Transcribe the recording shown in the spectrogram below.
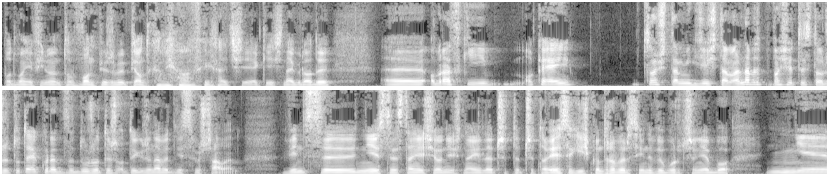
pod moim filmem, to wątpię, żeby piątka miała wygrać jakieś nagrody. E, obrazki, okej, okay coś tam i gdzieś tam, ale nawet właśnie to jest to, że tutaj akurat za dużo też o tej grze nawet nie słyszałem, więc y, nie jestem w stanie się odnieść na ile, czy to, czy to jest jakiś kontrowersyjny wybór, czy nie, bo nie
